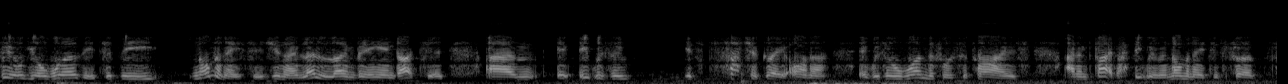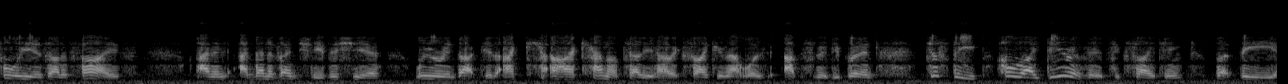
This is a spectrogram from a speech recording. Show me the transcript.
feel you're worthy to be nominated. You know, let alone being inducted. Um, it, it was a, it's such a great honour. It was a wonderful surprise, and in fact, I think we were nominated for four years out of five, and and then eventually this year we were inducted, I, ca- I cannot tell you how exciting that was. Absolutely brilliant. Just the whole idea of it's exciting, but the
